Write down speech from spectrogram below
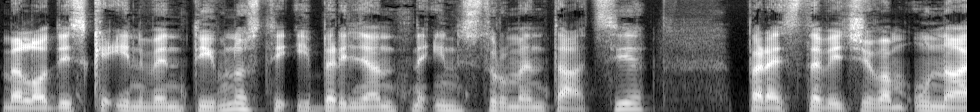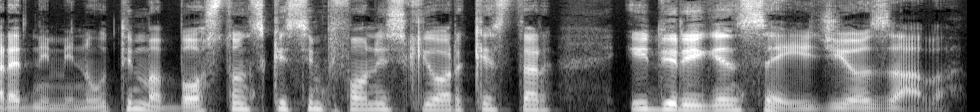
melodijske inventivnosti i briljantne instrumentacije predstavit će vam u narednim minutima Bostonski simfonijski orkestar i dirigen Seiji Ozawa.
